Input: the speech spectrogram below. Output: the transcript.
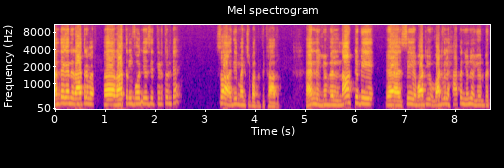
అంతేగాని రాత్రి రాత్రులు ఫోన్ చేసి తిడుతుంటే? సో అది మంచి పద్ధతి కాదు. And you will not be see what you what will happen you you will be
